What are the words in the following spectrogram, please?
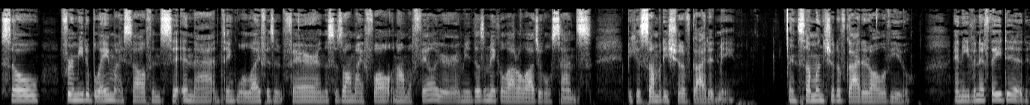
So for me to blame myself and sit in that and think, well, life isn't fair and this is all my fault and I'm a failure, I mean, it doesn't make a lot of logical sense because somebody should have guided me and someone should have guided all of you. And even if they did,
